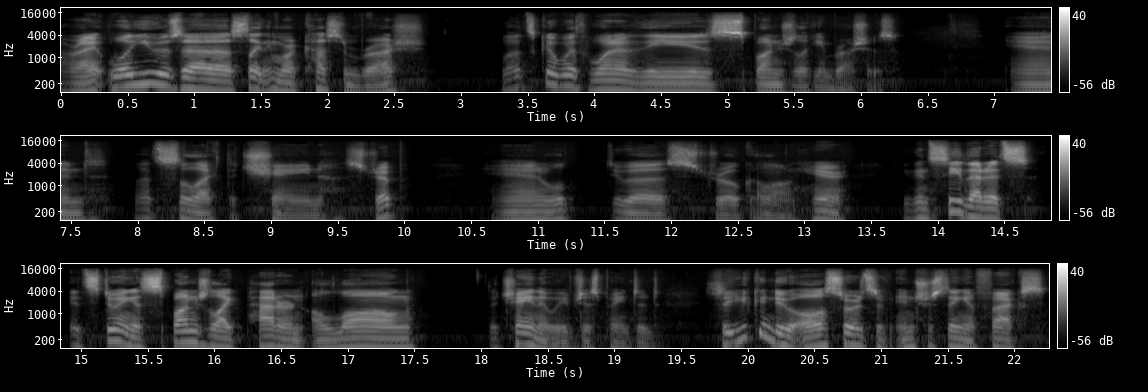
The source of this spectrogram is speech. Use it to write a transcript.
Alright, we'll use a slightly more custom brush. Let's go with one of these sponge looking brushes. And let's select the chain strip and we'll do a stroke along here. You can see that it's it's doing a sponge-like pattern along the chain that we've just painted. So you can do all sorts of interesting effects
